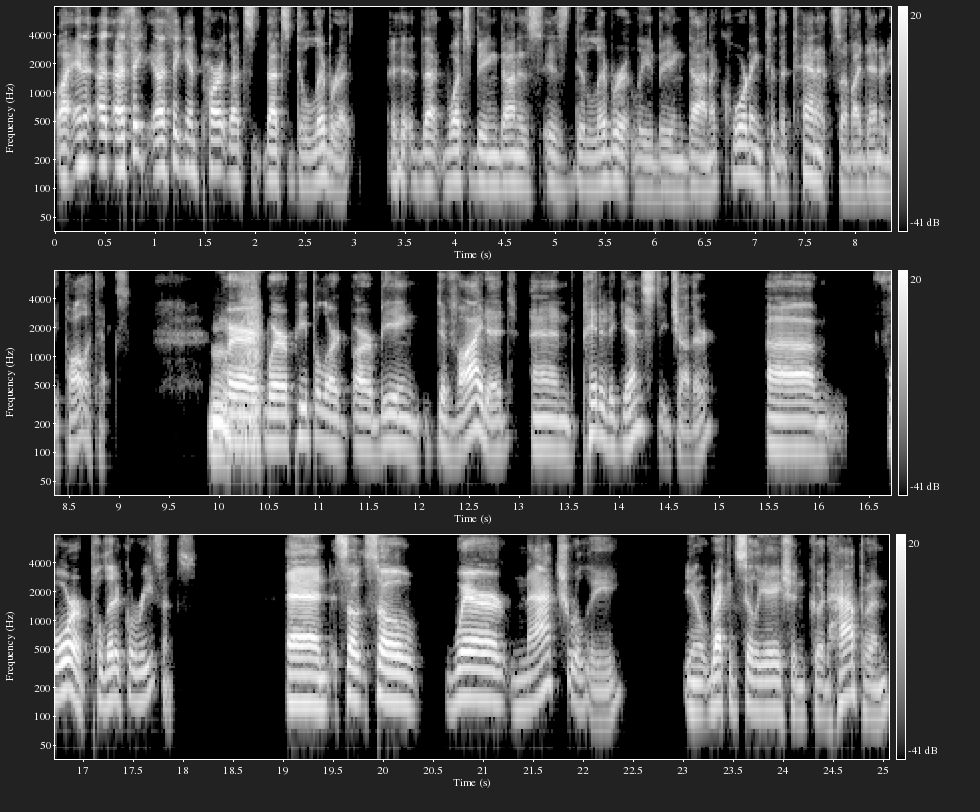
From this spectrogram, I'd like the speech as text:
Well, and I, I think I think in part that's that's deliberate that what's being done is is deliberately being done according to the tenets of identity politics mm. where where people are are being divided and pitted against each other um, for political reasons and so so where naturally you know reconciliation could happen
